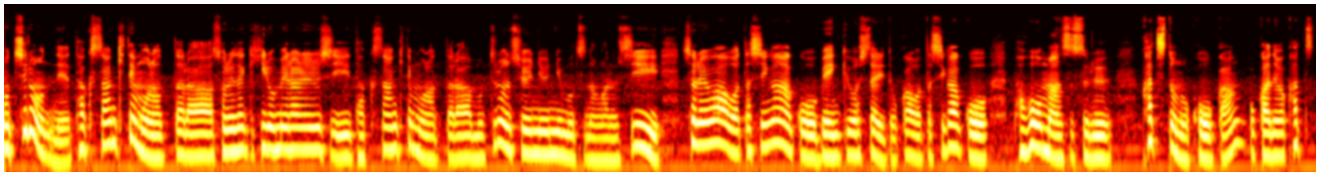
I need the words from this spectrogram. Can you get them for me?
もちろんねたくさん来てもらったらそれだけ広められるしたくさん来てもらったらもちろん収入にもつながるしそれは私がこう勉強したりとか私がこうパフォーマンスする価値との交換お金は価値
